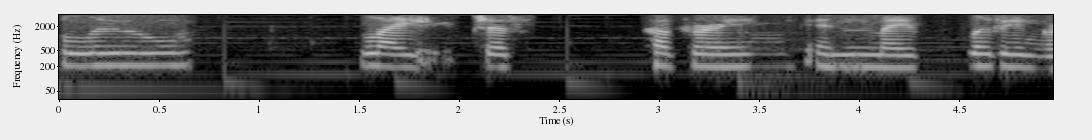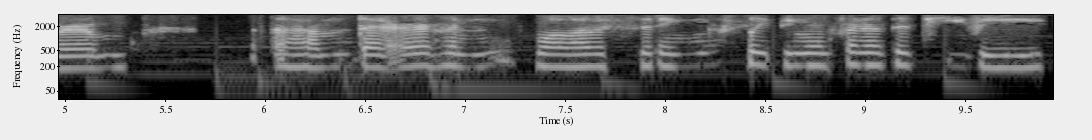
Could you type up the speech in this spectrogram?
blue light just hovering in my living room um, there and while I was sitting sleeping in front of the TV.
